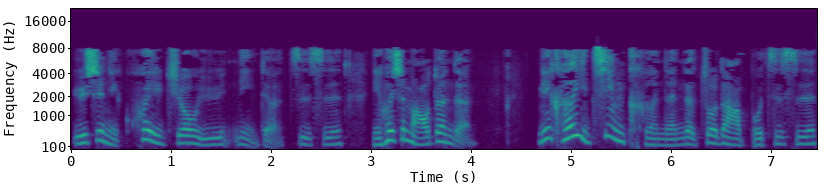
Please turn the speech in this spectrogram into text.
于是你愧疚于你的自私，你会是矛盾的。你可以尽可能的做到不自私，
